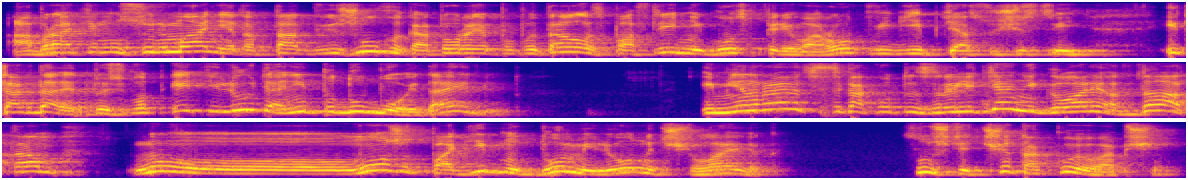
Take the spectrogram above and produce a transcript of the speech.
А братья-мусульмане это та движуха, которая попыталась последний госпереворот в Египте осуществить и так далее. То есть вот эти люди, они под убой да, идут. И мне нравится, как вот израильтяне говорят, да, там, ну, может погибнуть до миллиона человек. Слушайте, что такое вообще?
